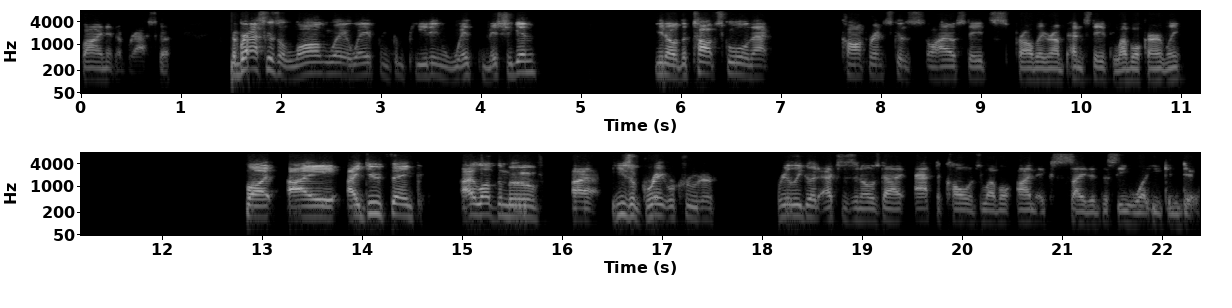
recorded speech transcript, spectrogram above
fine at Nebraska. Nebraska's a long way away from competing with Michigan, you know, the top school in that conference because Ohio State's probably around Penn State's level currently. But I I do think I love the move. Uh, he's a great recruiter really good X's and O's guy at the college level. I'm excited to see what he can do.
